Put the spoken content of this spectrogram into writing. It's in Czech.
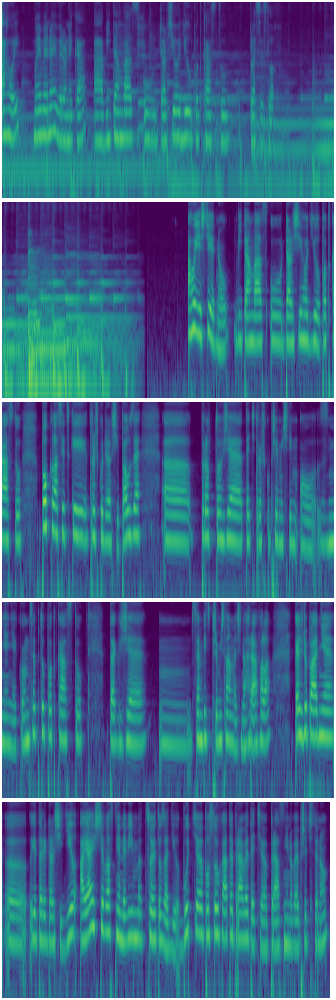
Ahoj, moje jméno je Veronika a vítám vás u dalšího dílu podcastu Plese slov. Ahoj ještě jednou, vítám vás u dalšího dílu podcastu po klasicky trošku delší pauze, uh, protože teď trošku přemýšlím o změně konceptu podcastu, takže mm, jsem víc přemýšlela, než nahrávala. Každopádně uh, je tady další díl a já ještě vlastně nevím, co je to za díl. Buď eh, posloucháte právě teď eh, prázdninové přečteno,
